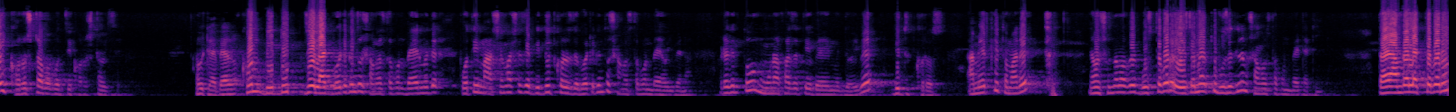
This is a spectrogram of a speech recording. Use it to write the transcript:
ওই খরচটা বাবদ যে খরচটা হয়েছে ওইটা এখন বিদ্যুৎ যে লাগবে ওটা কিন্তু সংস্থাপন ব্যয়ের মধ্যে প্রতি মাসে মাসে যে বিদ্যুৎ খরচ দেবো ওটা কিন্তু সংস্থাপন ব্যয় হইবে না। ওটা কিন্তু মুনাফা জাতীয় ব্যয়ের মধ্যে হইবে বিদ্যুৎ খরচ। আমি আর কি তোমারে যেমন সুন্দরভাবে বুঝতে পারো, এই জন্য আর কি বুঝে দিলাম সংস্থাপন ব্যয়টা কি। তাই আমরা লিখতে পারি,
